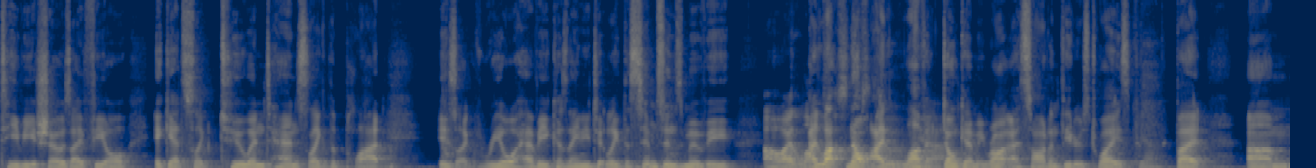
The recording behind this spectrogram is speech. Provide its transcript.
TV shows, I feel it gets like too intense. Like the plot is like real heavy because they need to like the Simpsons movie. Oh, I love. It. I love no, I movie, love yeah. it. Don't get me wrong. I saw it in theaters twice. Yeah. But um,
